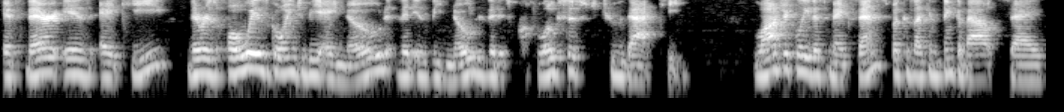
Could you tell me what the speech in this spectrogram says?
If there is a key, there is always going to be a node that is the node that is closest to that key. Logically, this makes sense because I can think about, say,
